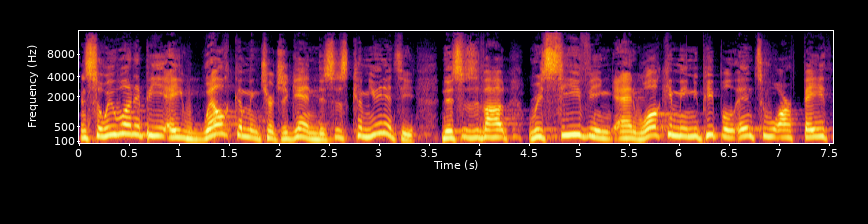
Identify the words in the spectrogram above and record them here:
And so we want to be a welcoming church. Again, this is community. This is about receiving and welcoming new people into our faith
